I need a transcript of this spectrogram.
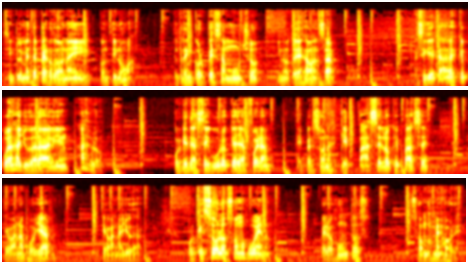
simplemente perdona y continúa. El rencor pesa mucho y no te deja avanzar. Así que cada vez que puedas ayudar a alguien, hazlo. Porque te aseguro que allá afuera hay personas que pase lo que pase, te van a apoyar y te van a ayudar. Porque solo somos buenos, pero juntos somos mejores.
